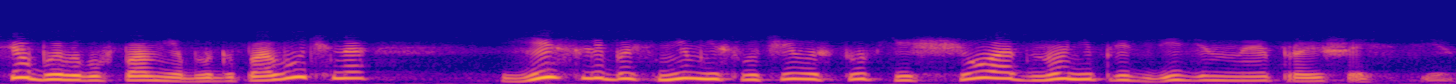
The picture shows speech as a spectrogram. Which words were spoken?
Все было бы вполне благополучно, если бы с ним не случилось тут еще одно непредвиденное происшествие.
